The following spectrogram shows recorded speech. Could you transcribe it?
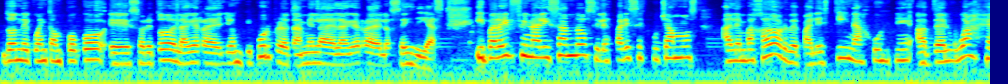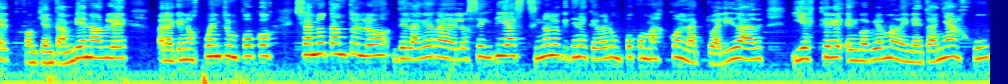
donde cuenta un poco eh, sobre todo de la guerra de Yom Kippur, pero también la de la guerra de los seis días. Y para ir finalizando, si les parece, escuchamos al embajador de Palestina, Husni Abdel Wahed, con quien también hablé, para que nos cuente un poco, ya no tanto lo de la guerra de los seis días, sino lo que tiene que ver un poco más con la actualidad, y es que el gobierno de Netanyahu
